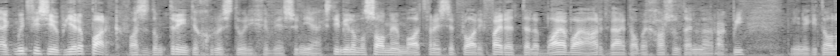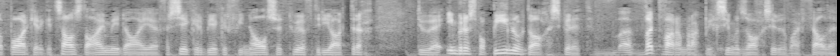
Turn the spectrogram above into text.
ek moet vir sê op Here Park was dit omtrent 'n groot storie geweest. So nee, ek stem heeltemal saam met my maat van die plaas. Die feit dat hulle baie baie hard werk daar by Garsfontein in rugby en ek het nou al 'n paar keer, ek het selfs daai met daai uh, verseker beker finaal so 2 of 3 jaar terug toe uh, Imbros Papier nog daar gespeel het. Wit warm rugby gesien wat daar gesien het op daai velde.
